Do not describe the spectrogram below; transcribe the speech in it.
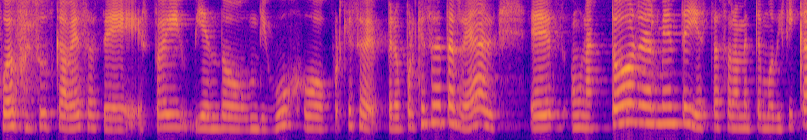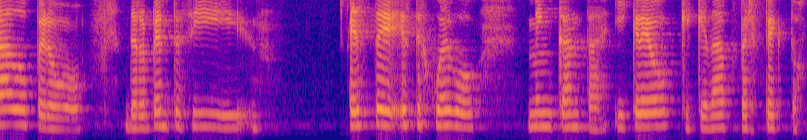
juego en sus cabezas de estoy viendo un dibujo, ¿por qué se ve? Pero ¿por qué se ve tan real? Es un actor realmente y está solamente modificado, pero de repente sí, este, este juego me encanta y creo que queda perfecto.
